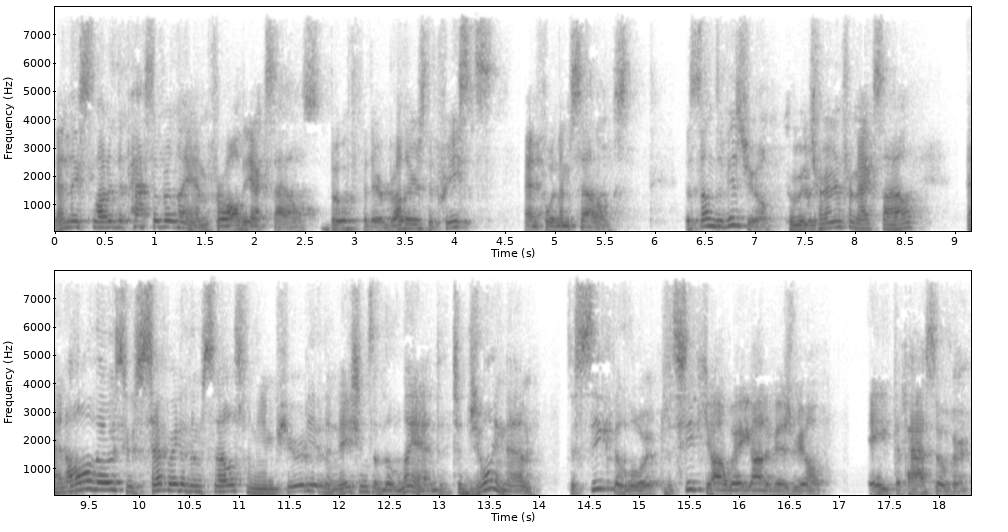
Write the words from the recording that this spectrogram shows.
Then they slaughtered the Passover lamb for all the exiles, both for their brothers the priests and for themselves. The sons of Israel, who returned from exile, and all those who separated themselves from the impurity of the nations of the land to join them to seek the Lord, to seek Yahweh, God of Israel, ate the Passover.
